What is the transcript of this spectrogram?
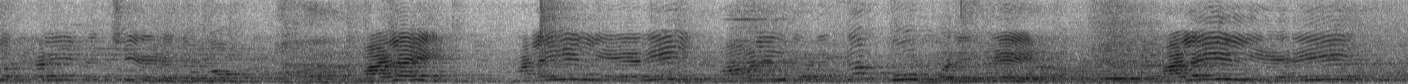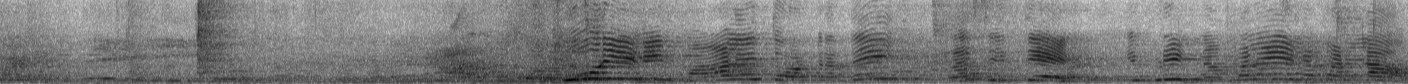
சொற்களையும் வச்சு எழுதுவோம். இப்படி என்ன பண்ணலாம்?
